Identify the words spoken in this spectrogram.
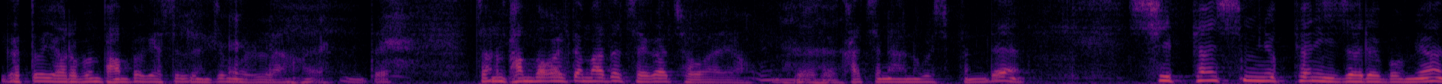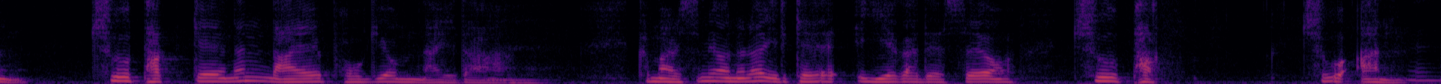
이것도 여러 번 반복했을는지 몰라. 근데 저는 반복할 때마다 제가 좋아요. 그래서 같이 나누고 싶은데 시편 16편 2절에 보면 주 밖에는 나의 복이 없나이다. 그 말씀이 어느 날 이렇게 이해가 됐어요. 주 밖, 주 안.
